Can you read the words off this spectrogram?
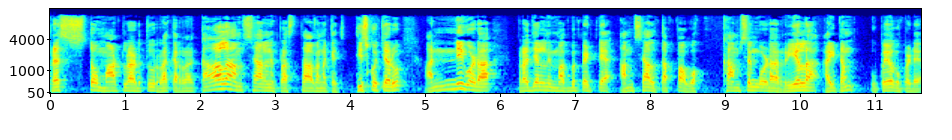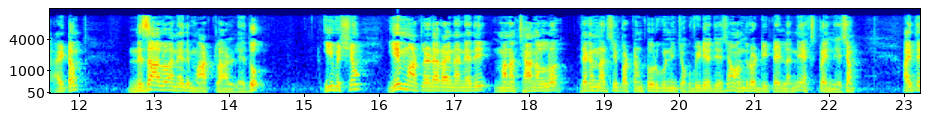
ప్రెస్తో మాట్లాడుతూ రకరకాల అంశాలని ప్రస్తావనకి తీసుకొచ్చారు. అన్నీ కూడా ప్రజల్ని మభ్యపెట్టే అంశాలు తప్ప ఒక్క అంశం కూడా రియల్ ఐటమ్ ఉపయోగపడే ఐటమ్ నిజాలు అనేది మాట్లాడలేదు. ఈ విషయం ఏం మాట్లాడారు ఆయన అనేది మన ఛానల్లో జగన్ నర్సీపట్నం టూర్ గురించి ఒక వీడియో చేసాం అందులో డీటెయిల్ అన్నీ ఎక్స్ప్లెయిన్ చేశాం. అయితే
